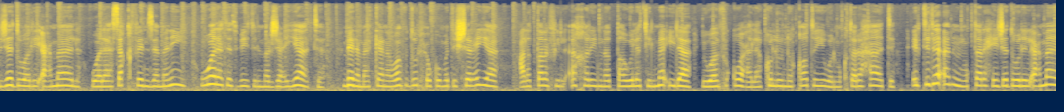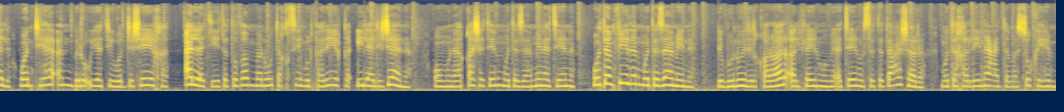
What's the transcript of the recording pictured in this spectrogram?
جدول أعمال ولا سقف زمني ولا تثبيت المرجعيات؟ بينما كان وفد الحكومة الشرعية على الطرف الآخر من الطاولة المائلة يوافق على كل النقاط والمقترحات ابتداء من مقترح جدول الأعمال وانتهاء برؤية ولد شيخ التي تتضمن تقسيم الفريق إلى لجان. ومناقشة متزامنة وتنفيذ متزامن لبنود القرار 2216 متخلين عن تمسكهم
